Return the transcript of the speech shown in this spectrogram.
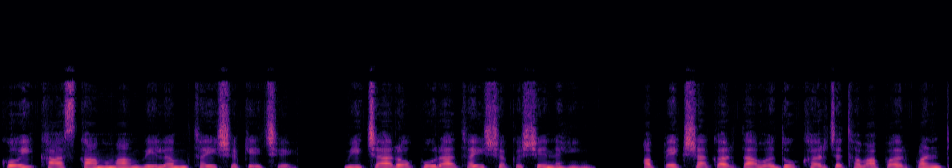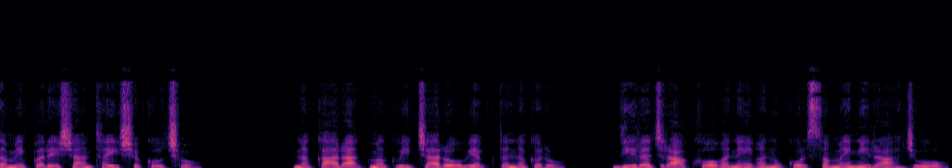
કોઈ ખાસ કામમાં વિલંબ થઈ શકે છે. વિચારો પૂરા થઈ શકશે નહીં. અપેક્ષા કરતાં વધુ ખર્ચ થવા પર પણ તમે પરેશાન થઈ શકો છો. નકારાત્મક વિચારો વ્યક્ત ન કરો. ધીરજ રાખો અને અનુકૂળ સમયની રાહ જુઓ.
